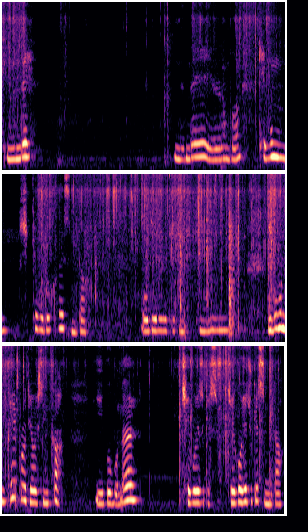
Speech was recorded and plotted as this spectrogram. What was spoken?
이렇게 있는데 있는데 얘를 한번 개봉시켜보도록 하겠습니다. 어디를 개봉시키냐면 이 부분 테이프로 되어 있으니까 이 부분을 제거해 주겠, 제거해 주겠습니다.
